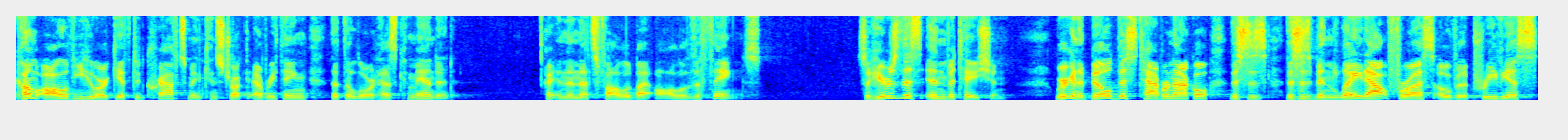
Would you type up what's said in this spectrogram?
Come, all of you who are gifted craftsmen, construct everything that the Lord has commanded. Right, and then that's followed by all of the things. So here's this invitation. We're going to build this tabernacle. This, is, this has been laid out for us over the previous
